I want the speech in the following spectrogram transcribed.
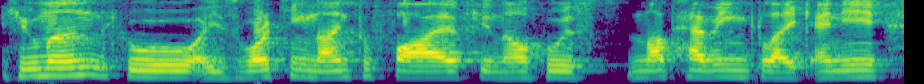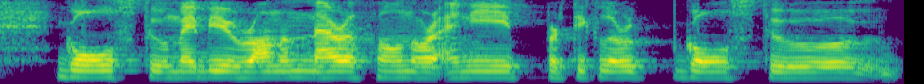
human who is working nine to five, you know, who is not having like any goals to maybe run a marathon or any particular goals to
